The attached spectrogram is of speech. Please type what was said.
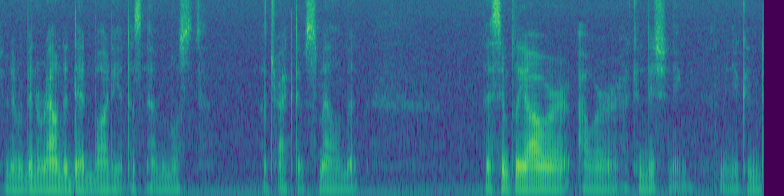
If you've never been around a dead body, it doesn't have the most attractive smell, but it's simply our our conditioning. I mean, you could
